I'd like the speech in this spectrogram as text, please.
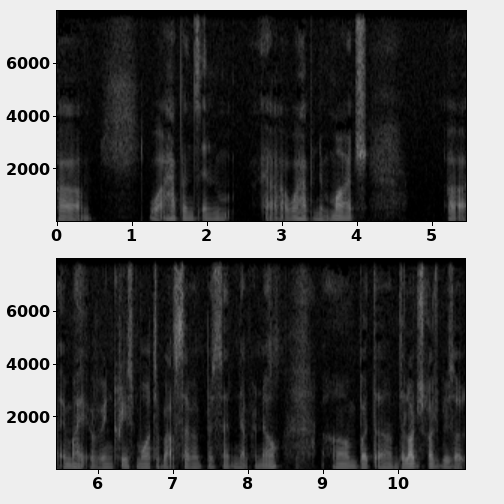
um, what happens in uh, what happened in March. Uh, it might have increased more to about 7%, never know. Um, but um, the largest contributors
